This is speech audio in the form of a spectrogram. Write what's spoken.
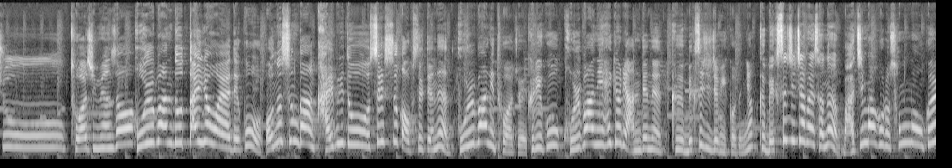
쭉 도와주면서 골반도 딸려와야 되고 어느 순간 갈비도 쓸 수가 없을 때는 골반이 도와줘요. 그리고 골반이 해결이 안 되는 그 맥스 지점이 있거든요. 그 맥스 지점에서는 마지막으로 손목을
